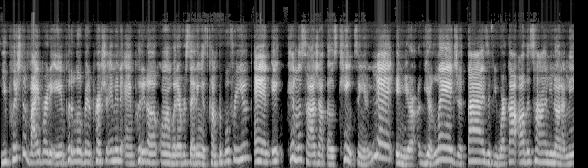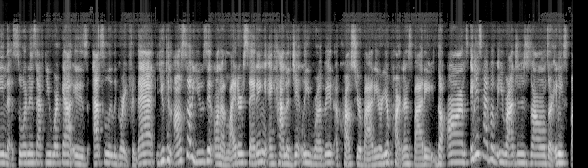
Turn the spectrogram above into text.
you push the vibrator in, put a little bit of pressure in it, and put it up on whatever setting is comfortable for you. And it can massage out those kinks in your neck, in your your legs, your thighs. If you work out all the time, you know what I mean? That soreness after you work out is absolutely great for that. You can also use it on a lighter setting and kind of gently rub it across your body or your partner's body, the arms, any type of erogenous zones or any spot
